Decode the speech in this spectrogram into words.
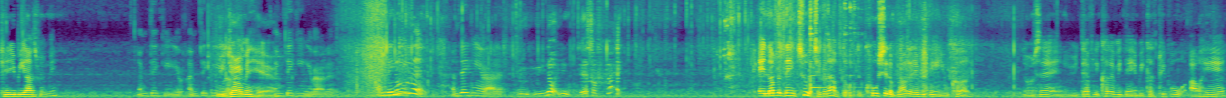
Can you be honest with me? I'm thinking. I'm thinking. You about German here. I'm thinking about it. I'm You thinking, know that. I'm thinking about it. You you know you- that's a fact. Another thing too, check it out though. The cool shit about it, everything you cut. You know what I'm saying? You definitely cut everything because people out here,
